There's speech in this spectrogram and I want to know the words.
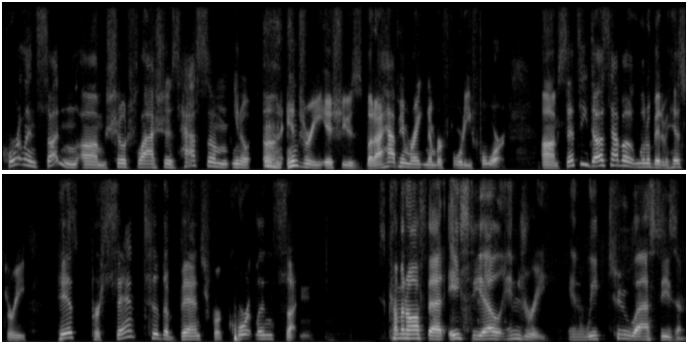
Courtland Sutton um, showed flashes, has some, you know, injury issues, but I have him ranked number 44. Um, since he does have a little bit of history, his percent to the bench for Courtland Sutton. He's coming off that ACL injury in week two last season.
